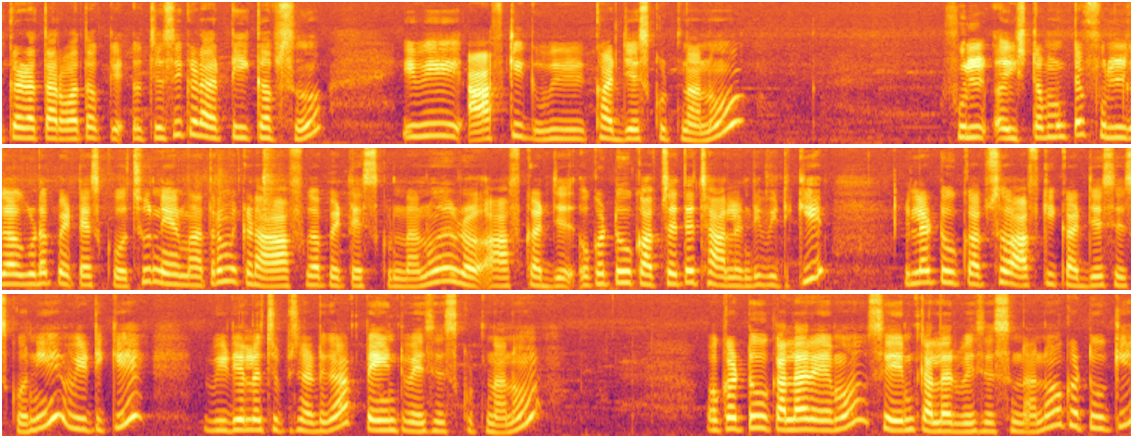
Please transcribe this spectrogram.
ఇక్కడ తర్వాత వచ్చేసి ఇక్కడ టీ కప్స్ ఇవి హాఫ్కి కట్ చేసుకుంటున్నాను. ఫుల్ ఇష్టం ఉంటే ఫుల్గా కూడా పెట్టేసుకోవచ్చు. నేను మాత్రం ఇక్కడ హాఫ్గా పెట్టేసుకున్నాను. హాఫ్ కట్ చే ఒక టూ కప్స్ అయితే చాలండి వీటికి. ఇలా టూ కప్స్ హాఫ్కి కట్ చేసేసుకొని వీటికి వీడియోలో చూపించినట్టుగా పెయింట్ వేసేసుకుంటున్నాను. ఒక టూ కలర్ ఏమో సేమ్ కలర్ వేసేస్తున్నాను. ఒక టూకి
